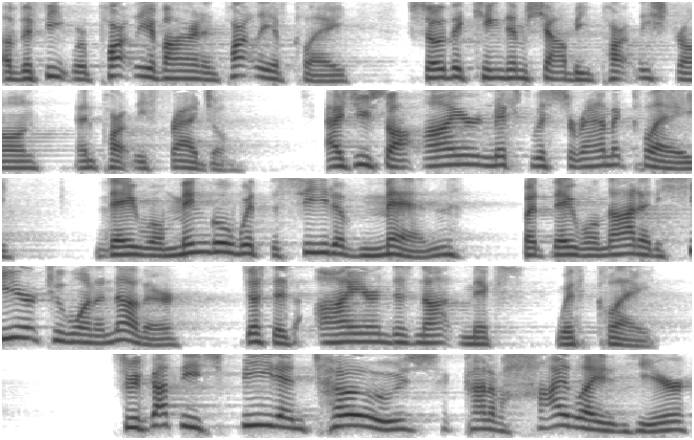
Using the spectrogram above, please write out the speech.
of the feet were partly of iron and partly of clay, so the kingdom shall be partly strong and partly fragile. As you saw iron mixed with ceramic clay, they will mingle with the seed of men, but they will not adhere to one another, just as iron does not mix with clay. So we've got these feet and toes kind of highlighted here.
